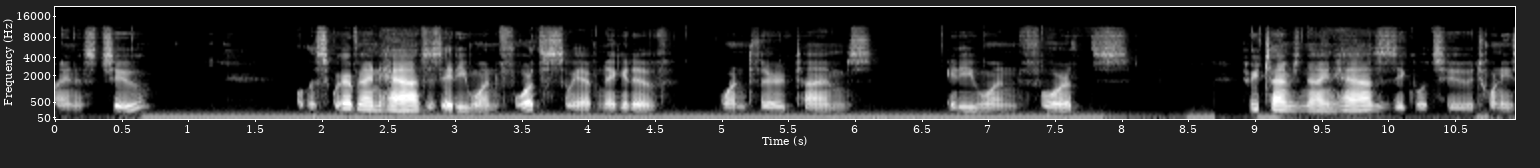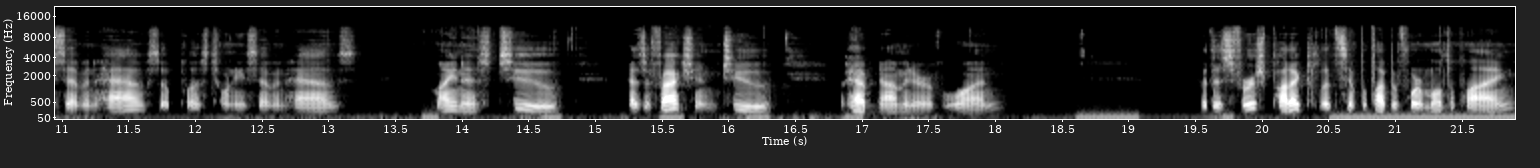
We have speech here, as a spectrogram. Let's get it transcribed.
minus 2. Well, the square of 9 halves is 81 fourths, so we have negative 1 third times 81 fourths. 3 times 9 halves is equal to 27 halves, so plus 27 halves, minus 2. As a fraction, 2 would have denominator of 1. For this first product, let's simplify before multiplying.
